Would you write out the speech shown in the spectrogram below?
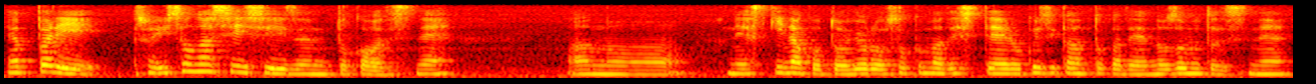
やっぱりそう忙しいシーズンとかはですねあのね好きなことを夜遅くまでして6時間とかで臨むとですね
